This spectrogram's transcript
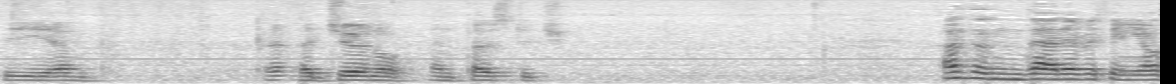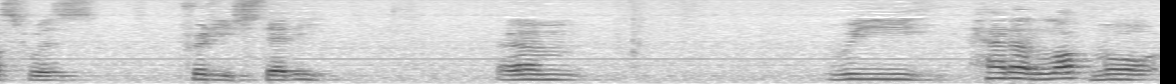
the um, a, a journal and postage. Other than that, everything else was pretty steady. Um, we had a lot more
